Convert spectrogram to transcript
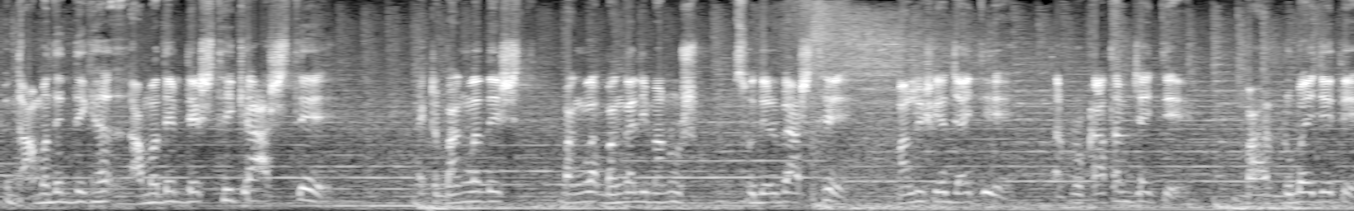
কিন্তু আমাদের দেখে, আমাদের দেশ থেকে আসতে একটা বাংলাদেশ, বাংলা, বাঙালি মানুষ সৌদি আরবে আসতে, মালয়েশিয়া যাইতে, তারপর কাতার যাইতে, বা দুবাই যেতে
